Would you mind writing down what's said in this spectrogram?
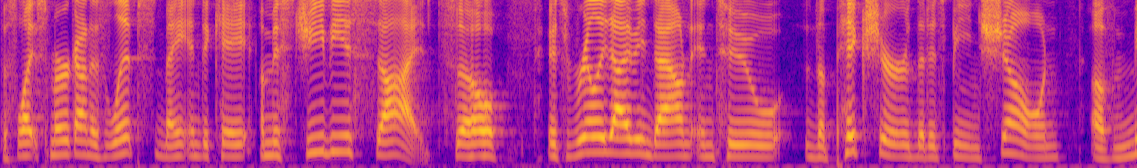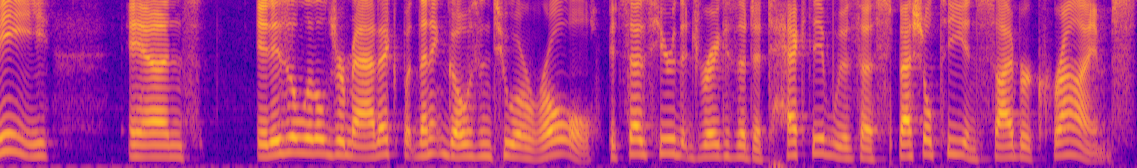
The slight smirk on his lips may indicate a mischievous side. So it's really diving down into the picture that it's being shown of me, and it is a little dramatic, but then it goes into a role. It says here that Drake is a detective with a specialty in cyber crimes.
